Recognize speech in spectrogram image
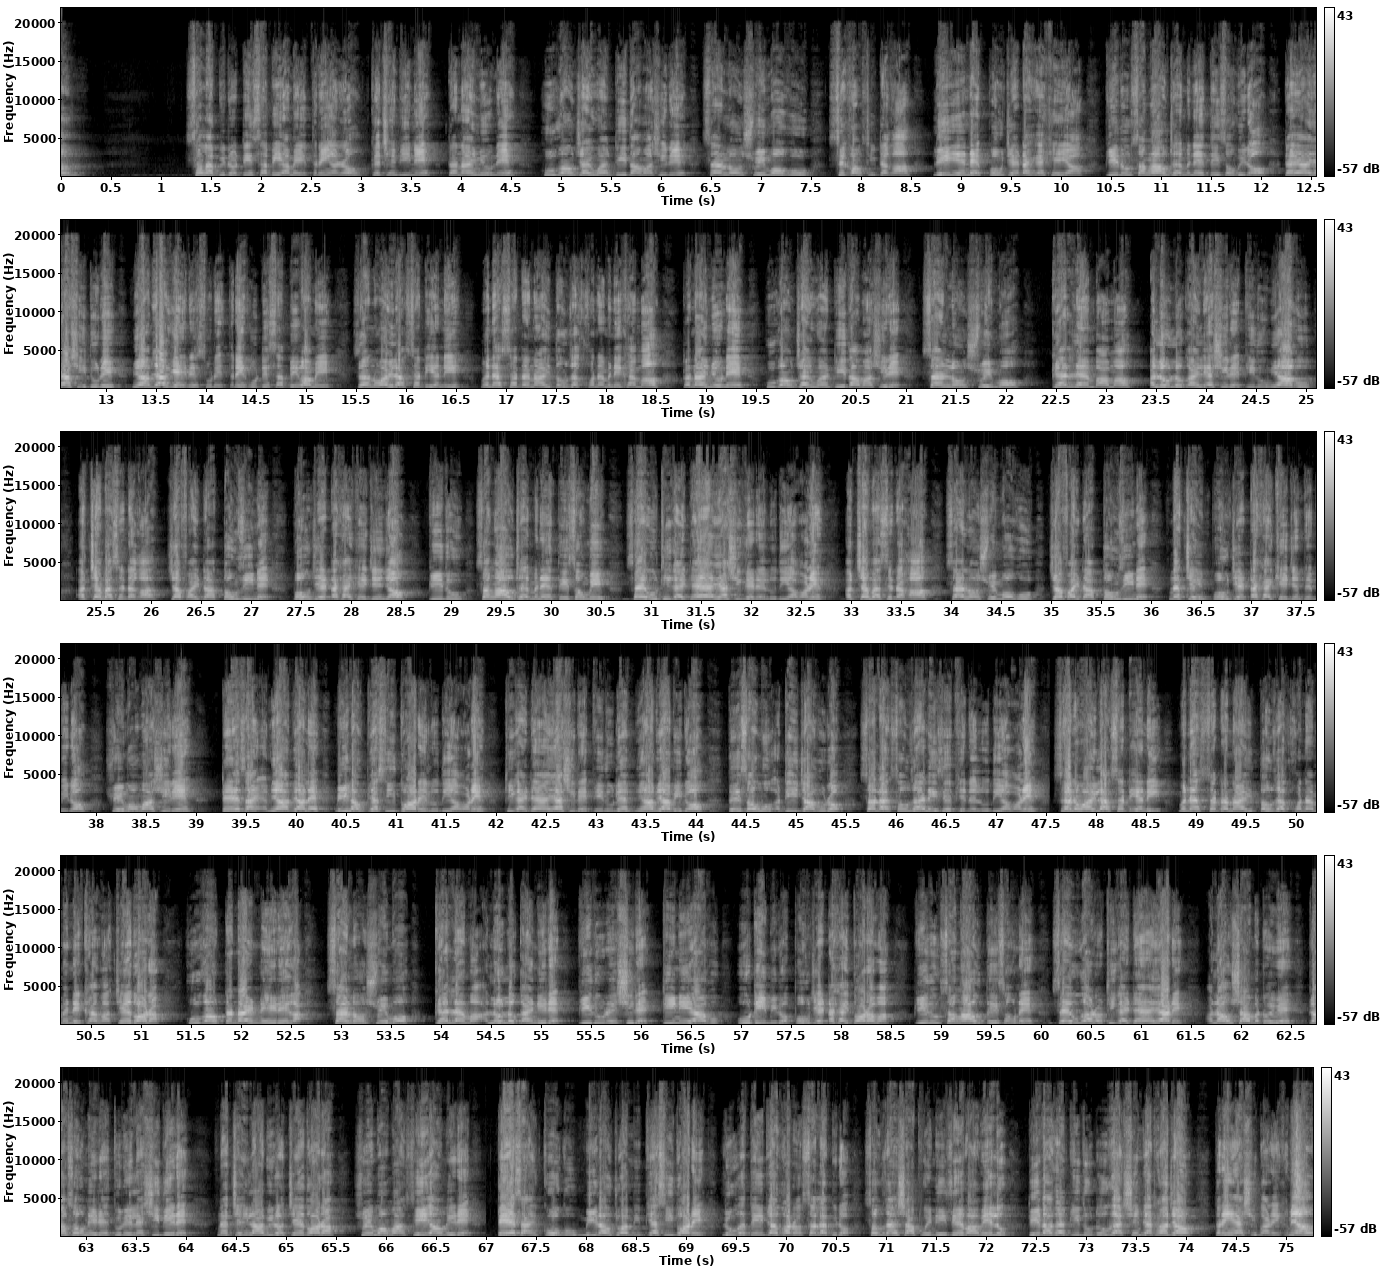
ဆက်လက်ပြီးတော့တင်ဆက်ပေးရမယ့်သတင်းကတော့ကချင်ပြည်နယ်တနိုင်းမြို့နယ် ဟူးကောင်းဂျိုင်ဝမ်ဒေသမှာရှိတဲ့စံလွန်ရွှေမော်ကိုစစ်ကောင်စီတပ်ကလေရင်နဲ့ဘုံကျဲတိုက်ခိုက်ခဲ့ရာပြည်သူ15ဦးထက်မနည်းတေဆုံးပြီးတော့ဒဏ်ရာရရှိသူတွေများပြားခဲ့တယ်ဆိုတဲ့သတင်းကိုတင်ဆက်ပေးပါမယ်။ဇန်နဝါရီလ17ရက်နေ့မနက်7:38မိနစ်ခန့်မှာတနိုင်းမြို့နယ်ဟူးကောင်းဂျိုင်ဝမ်ဒေသမှာရှိတဲ့စံလွန်ရွှေမော် ဂက်လန်ပါမှာအလုတ်လုတ်ကိုင်လျက်ရှိတဲ့ပြည်သူများကိုအကြမ်းဖက်စစ်တပ်ကဂျက်ဖိုက်တာ3စီးနဲ့ဘုံကျဲတိုက်ခိုက်ခဲ့ခြင်းကြောင့်ပြည်သူ15ဦးထက်မနည်းသေဆုံးပြီး10ဦးထိခိုက်ဒဏ်ရာရရှိခဲ့တယ်လို့သိရပါတယ်။အကြမ်းဖက်စစ်တပ်ဟာဆန်လွန်ရွှေမော်ကိုဂျက်ဖိုက်တာ3စီးနဲ့နှစ်ကြိမ်ဘုံကျဲတိုက်ခိုက်ခဲ့ခြင်းဖြစ်ပြီးတော့ရွှေမော်မှာရှိတဲ့ တဲဆိုင်အများပြားလဲမီးလောင်ပျက်စီးသွားတယ်လို့သိရပါတယ်။ထိခိုက်ဒဏ်ရာရရှိတဲ့ပြည်သူလည်းများပြားပြီးတော့သေဆုံးမှုအတိအကျကိုတော့ဆက်လက်စုံစမ်းနေဆဲဖြစ်တယ်လို့သိရပါတယ်။ဇန်နဝါရီလ17ရက်နေ့မနက်7:38မိနစ်ခန့်ကကျဲသွားတာဟူဟိုးကောင်းတနိုင်းနယ်တွေကစံတော်ရွှေမော်ဂက်လန်မှာအလုံးလောက်ကင်နေတဲ့ပြည်သူတွေရှိတဲ့တီနေယာကိုဥတီပြီးတော့ဘုံကျဲတိုက်ခိုက်သွားတာပါပြည်သူ15ဦးသေဆုံးတယ်10ဦးကတော့ထိခိုက်ဒဏ်ရာရတယ်အလောင်းရှာမတွေ့ပဲပျောက်ဆုံးနေတဲ့သူတွေလည်းရှိသေးတယ်နှစ်ချိန်လာပြီးတော့ကျဲသွားတာရွှေမော်မှာဈေးရောက်နေတဲ့ တဲဆိုင်ကိုခုမီးလောင်ကျွမ်းပြီးပျက်စီးသွားတယ်လူအသေးပြောက်ကတော့ဆက်လက်ပြီးတော့စုံစမ်းရှာဖွေနေသေးပါပဲလို့ဒေသခံပြည်သူတို့ကရှင်းပြထားကြောင်းသတင်းရရှိပါတယ်ခင်ဗျာ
